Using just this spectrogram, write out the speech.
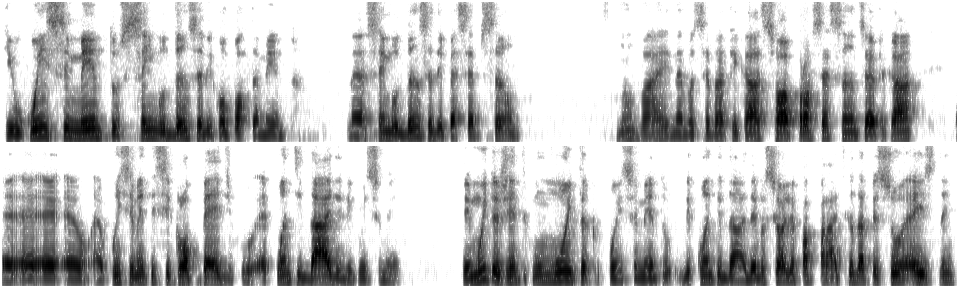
que o conhecimento sem mudança de comportamento, né, sem mudança de percepção, não vai, né? Você vai ficar só processando, você vai ficar é, é, é, é, é conhecimento enciclopédico, é quantidade de conhecimento. Tem muita gente com muito conhecimento de quantidade. Aí você olha para a prática da pessoa, é isso. Tem,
